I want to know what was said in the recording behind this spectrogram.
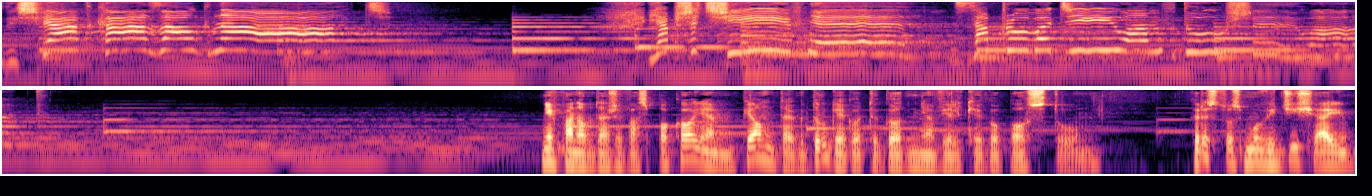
gdy świat kazał gnać. Ja przeciwnie zaprowadziłam w duszy ład. Niech Pan obdarzy Was spokojem. Piątek drugiego tygodnia Wielkiego Postu. Chrystus mówi dzisiaj:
